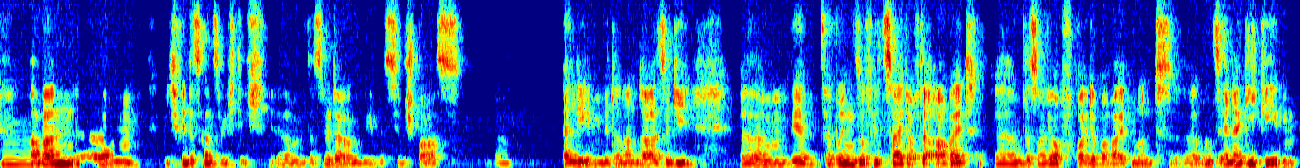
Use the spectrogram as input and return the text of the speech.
Mhm. Aber ähm, ich finde es ganz wichtig, ähm, dass wir da irgendwie ein bisschen Spaß äh, erleben miteinander. Also die, ähm, wir verbringen so viel Zeit auf der Arbeit, äh, das soll ja auch Freude bereiten und äh, uns Energie geben.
